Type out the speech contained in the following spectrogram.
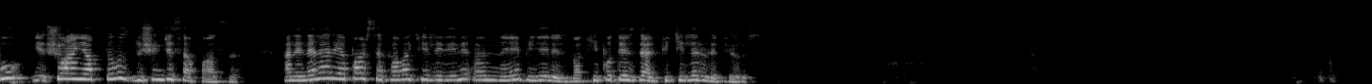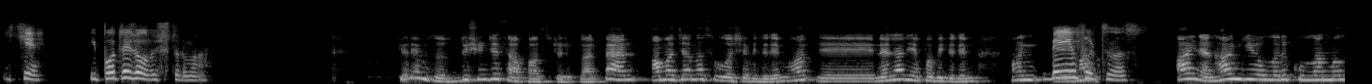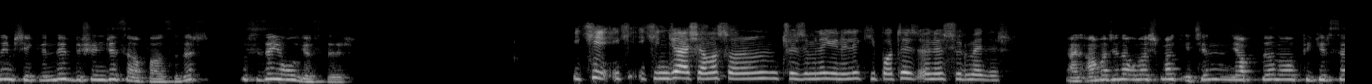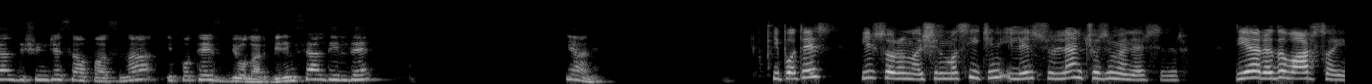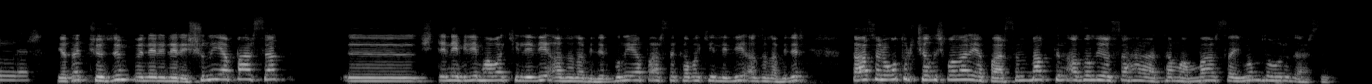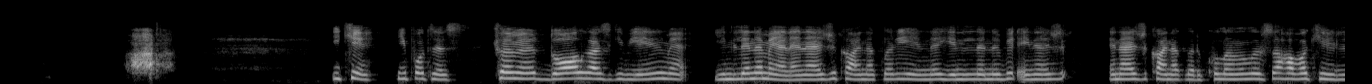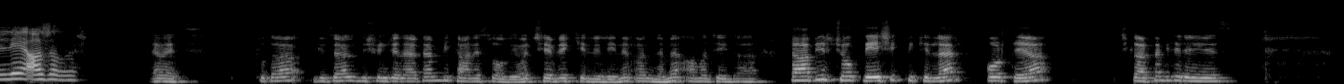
Bu şu an yaptığımız düşünce safhası. Hani neler yaparsak hava kirliliğini önleyebiliriz. Bak hipotezler, fikirler üretiyoruz. İki. Hipotez oluşturma. Görüyor musunuz? Düşünce safhası çocuklar. Ben amaca nasıl ulaşabilirim? Ha- e, neler yapabilirim? Hangi, Beyin e, ha- fırtınası. Aynen hangi yolları kullanmalıyım şeklinde düşünce safhasıdır. Bu size yol gösterir. İki, iki- ikinci aşama sorunun çözümüne yönelik hipotez öne sürmedir. Yani amacına ulaşmak için yaptığın o fikirsel düşünce safhasına hipotez diyorlar bilimsel dilde. Yani Hipotez bir sorunun aşılması için ileri sürülen çözüm önerisidir. Diğer adı varsayımdır. ya da çözüm önerileri. Şunu yaparsak e, işte ne bileyim hava kirliliği azalabilir. Bunu yaparsak hava kirliliği azalabilir. Daha sonra otur çalışmalar yaparsın. Baktın azalıyorsa ha tamam varsayımım doğru dersin. 2. Hipotez. Kömür, doğalgaz gibi yenilme, yenilenemeyen enerji kaynakları yerine yenilenebilir enerji enerji kaynakları kullanılırsa hava kirliliği azalır. Evet. Bu da güzel düşüncelerden bir tanesi oluyor. Çevre kirliliğini önleme amacıyla. Daha birçok değişik fikirler ortaya çıkartabiliriz.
